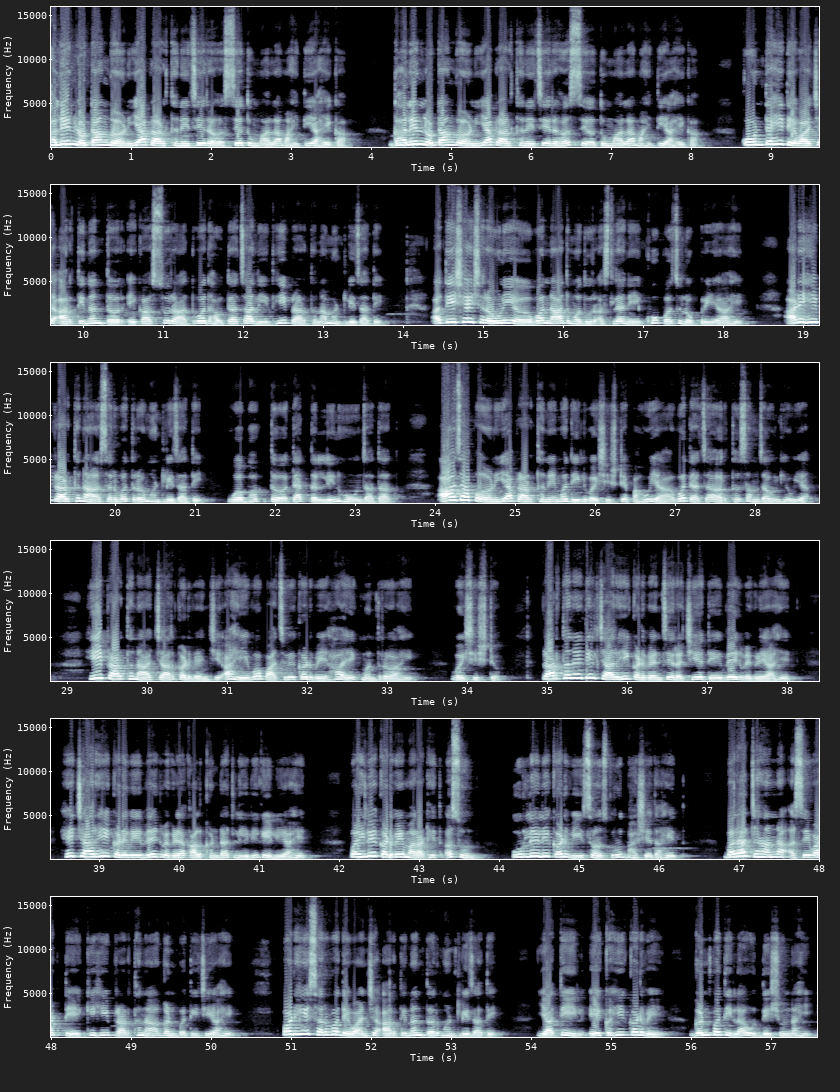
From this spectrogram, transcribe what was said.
घालीन लोटांगण या प्रार्थनेचे रहस्य तुम्हाला माहिती आहे का? घालीन लोटांगण या प्रार्थनेचे रहस्य तुम्हाला माहिती आहे का? कोणत्याही देवाच्या आरतीनंतर एका सुरात व धावत्या चालीत ही प्रार्थना म्हटली जाते. अतिशय श्रवणीय व नाद मधुर असल्याने खूपच लोकप्रिय आहे आणि ही प्रार्थना सर्वत्र म्हटली जाते व भक्त त्यात तल्लीन होऊन जातात. आज आपण या प्रार्थनेमधील वैशिष्ट्ये पाहूया व त्याचा अर्थ समजावून घेऊया. ही प्रार्थना चार कडव्यांची आहे व पाचवे कडवे हा एक मंत्र आहे. वैशिष्ट्य. प्रार्थनेतील चारही कडव्यांचे रचयिते वेगवेगळे आहेत. हे चारही कडवे वेगवेगळ्या कालखंडात लिहिली गेली आहेत. पहिले कडवे मराठीत असून उरलेली कडवी संस्कृत भाषेत आहेत. बऱ्याच जणांना असे वाटते की ही प्रार्थना गणपतीची आहे. पण ही सर्व देवांच्या आरतीनंतर म्हटली जाते. यातील एकही कडवे गणपतीला उद्देशून नाही.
